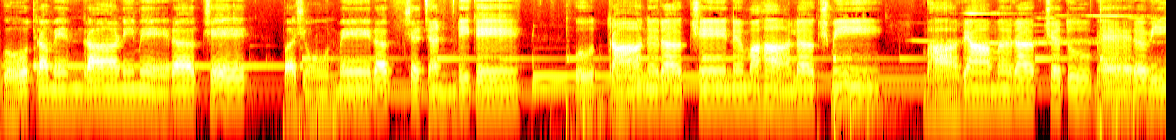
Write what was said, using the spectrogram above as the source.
गोत्रमिन्द्राणि मे रक्षेत् पशून् मे रक्ष चण्डिके। पुत्रान् रक्षेन् महालक्ष्मी भार्यां रक्षतु भैरवी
